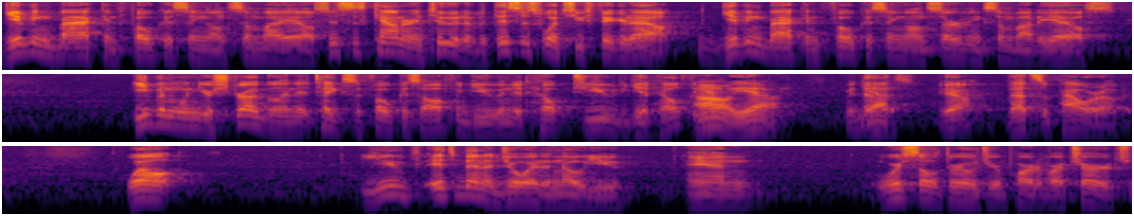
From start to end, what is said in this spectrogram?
Giving back and focusing on somebody else. This is counterintuitive, but this is what you figured out. Giving back and focusing on serving somebody else. Even when you're struggling, it takes the focus off of you and it helps you to get healthier. Oh yeah, It Yeah. does. Yeah. That's the power of it. Well, you've it's been a joy to know you and we're so thrilled you're a part of our church.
